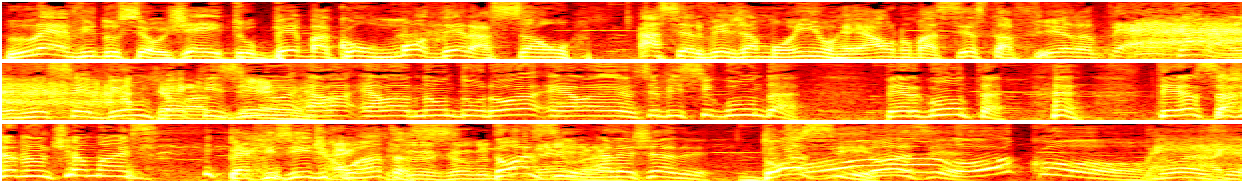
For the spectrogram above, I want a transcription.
leve do seu jeito, beba com moderação. A cerveja Moinho Real numa sexta-feira. Cara, eu recebi um packzinho, ela, ela não durou, ela, eu recebi segunda. Pergunta. Terça já não tinha mais. Packzinho de É quantas? jogo do 12, Grêmio, né? Alexandre. Doze? Doze. louco! 12.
